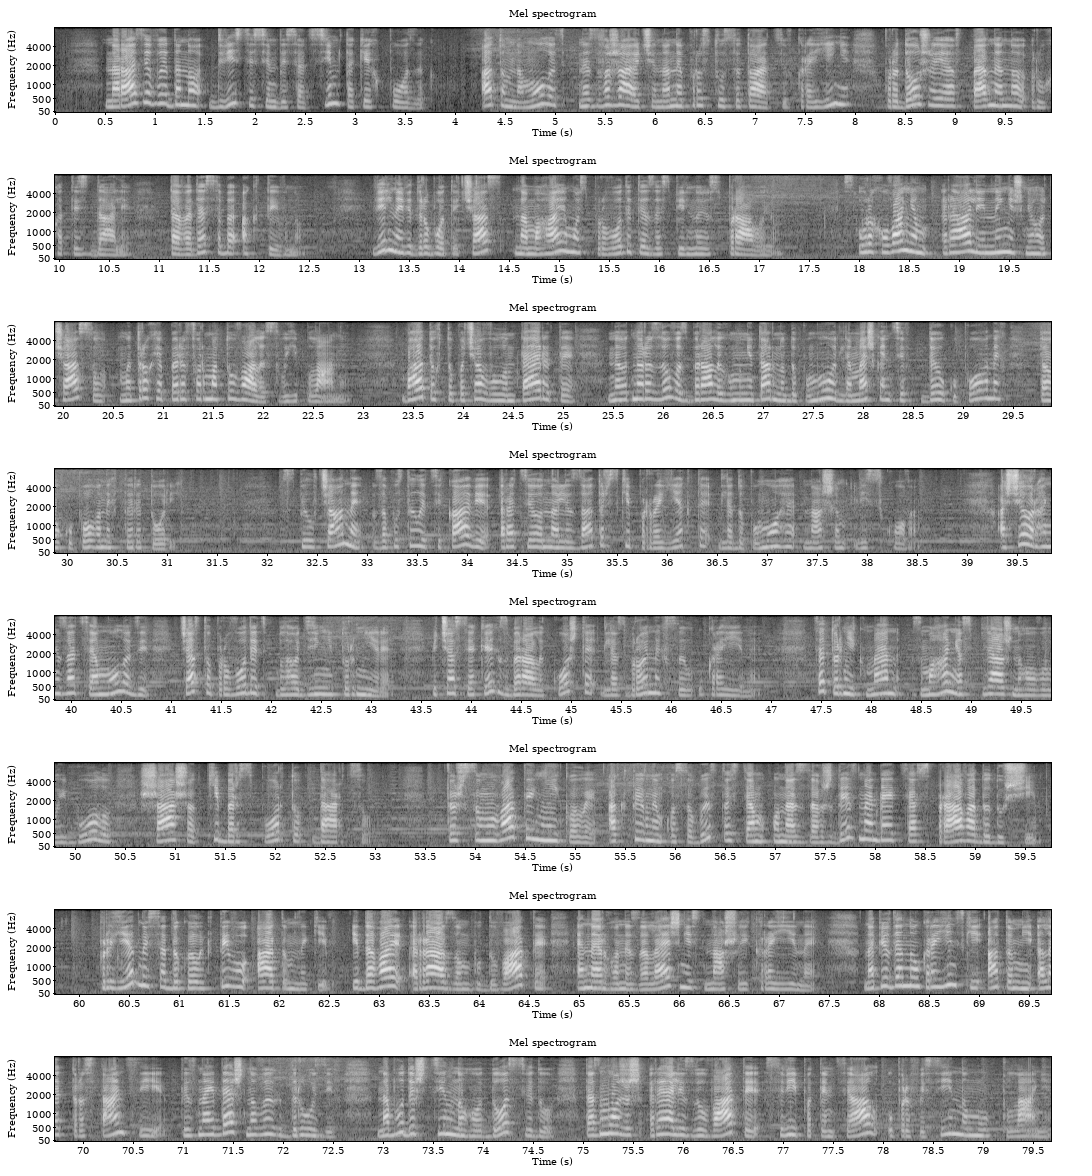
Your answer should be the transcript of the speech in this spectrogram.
Наразі видано 277 таких позик. Атомна молодь, незважаючи на непросту ситуацію в країні, продовжує впевнено рухатись далі та веде себе активно. Вільний від роботи час намагаємось проводити за спільною справою. З урахуванням реалій нинішнього часу ми трохи переформатували свої плани. Багато хто почав волонтерити, неодноразово збирали гуманітарну допомогу для мешканців деокупованих та окупованих територій. Спілчани запустили цікаві раціоналізаторські проєкти для допомоги нашим військовим. А ще організація молоді часто проводить благодійні турніри, під час яких збирали кошти для Збройних сил України. Це турнікмен, змагання з пляжного волейболу, шашок, кіберспорту, дартсу. Тож сумувати ніколи. Активним особистостям у нас завжди знайдеться справа до душі. Приєднуйся до колективу атомників і давай разом будувати енергонезалежність нашої країни. На південноукраїнській атомній електростанції ти знайдеш нових друзів, набудеш цінного досвіду та зможеш реалізувати свій потенціал у професійному плані.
